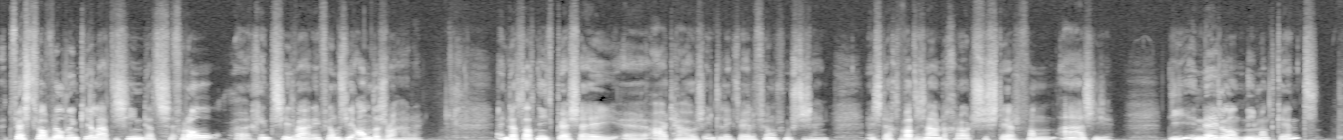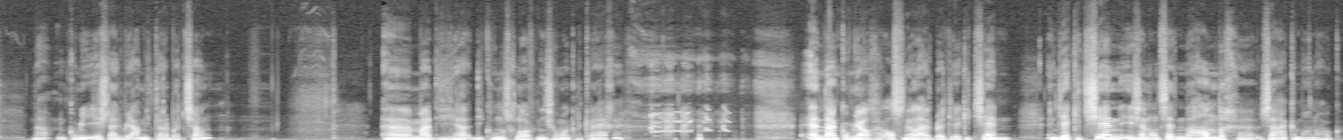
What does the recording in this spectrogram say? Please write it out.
Het festival wilde een keer laten zien dat ze vooral uh, geïnteresseerd waren in films die anders waren. En dat dat niet per se uh, arthouse intellectuele films moesten zijn. En ze dachten, wat is nou de grootste ster van Azië die in Nederland niemand kent? Nou, dan kom je eerst uit bij Amitabh Bachchan. Uh, maar die, die konden ze geloof ik niet zo makkelijk krijgen. en dan kom je al, al snel uit bij Jackie Chan. En Jackie Chan is een ontzettend handige zakenman ook.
